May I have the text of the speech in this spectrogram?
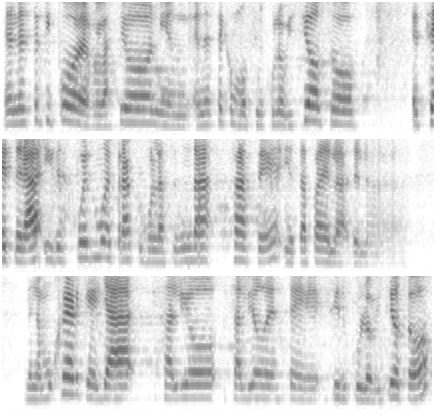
en este tipo de relación y en, en este como círculo vicioso, etcétera, y después muestra como la segunda fase y etapa de la, de la, de la mujer que ya salió, salió de este círculo vicioso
